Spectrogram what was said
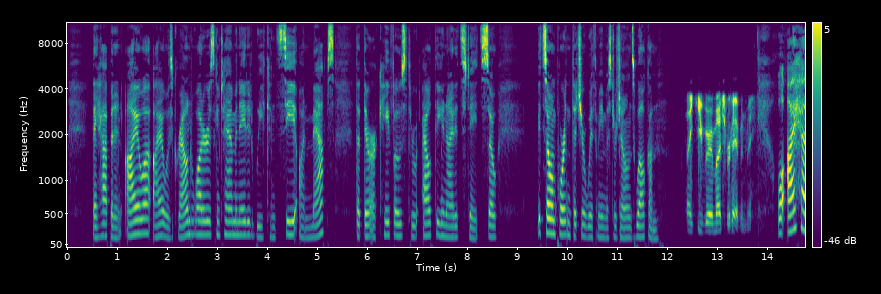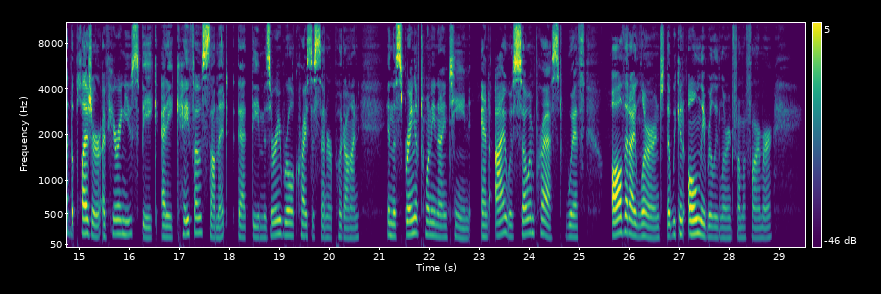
They happen in Iowa. Iowa's groundwater is contaminated. We can see on maps that there are CAFOs throughout the United States. So it's so important that you're with me, Mr. Jones. Welcome. Thank you very much for having me. Well, I had the pleasure of hearing you speak at a CAFO summit that the Missouri Rural Crisis Center put on in the spring of 2019, and I was so impressed with all that I learned that we can only really learn from a farmer.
